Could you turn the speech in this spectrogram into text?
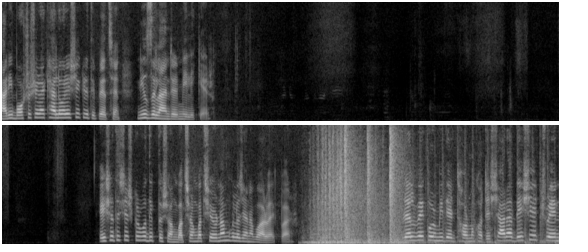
নারী বর্ষসেরা খেলোয়াড়ের স্বীকৃতি পেয়েছেন নিউজিল্যান্ডের মিলিকের। এর সাথে শেষ করব দীপ্ত সংবাদ। সংবাদ শিরোনামগুলো জানাব আরও একবার। রেলওয়ে কর্মীদের ধর্মঘটে সারা দেশে ট্রেন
